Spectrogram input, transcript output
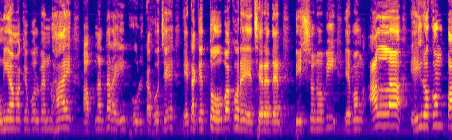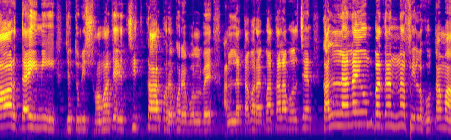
উনি আমাকে বলবেন, ভাই, আপনার দ্বারা এই ভুলটা হচ্ছে, এটাকে তৌবা করে ছেড়ে দেন। বিশ্বনবী এবং আল্লাহ এই রকম পাওয়ার দেয়নি যে তুমি সমাজে চিৎকার করে করে বলবে। আল্লাহ তাবার একবার তালা বলছেন কাল্লালায়ুম বাদান্না ফিল হুতামা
